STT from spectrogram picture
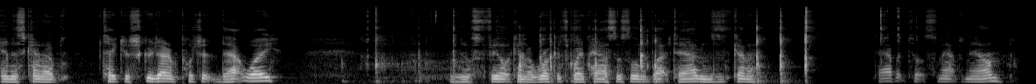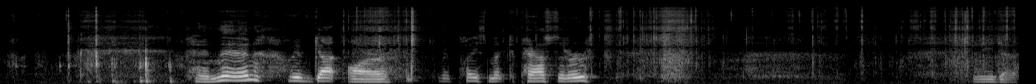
and just kind of take your screwdriver and push it that way. And you'll feel it kind of work its way past this little black tab and just kind of tap it till it snaps down. And then we've got our replacement capacitor. We need to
